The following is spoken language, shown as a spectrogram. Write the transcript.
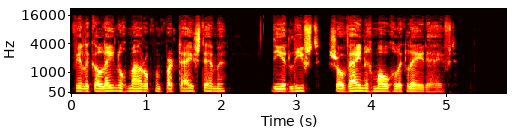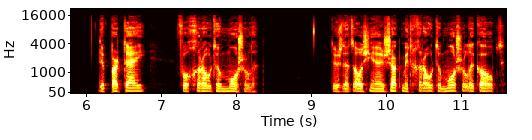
wil ik alleen nog maar op een partij stemmen die het liefst zo weinig mogelijk leden heeft. De partij voor grote mosselen. Dus dat als je een zak met grote mosselen koopt,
